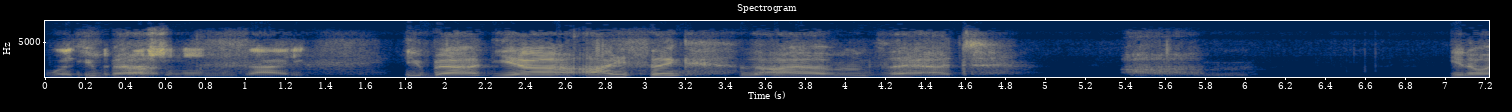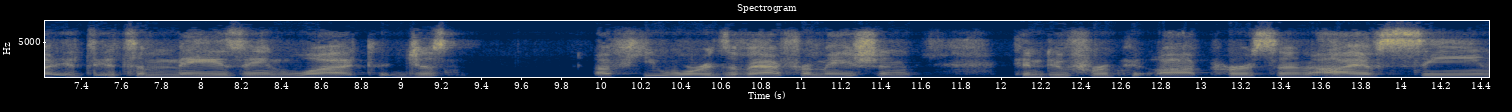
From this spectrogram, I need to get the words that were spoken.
with you depression bet. and anxiety? You bet. Yeah, I think um, that um, you know it's it's amazing what just a few words of affirmation can do for a uh, person. I have seen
